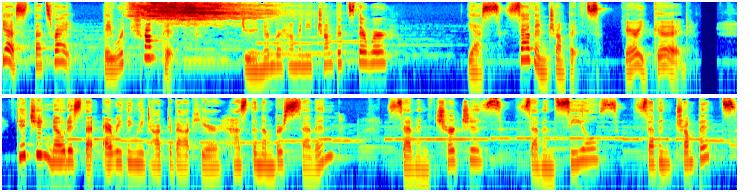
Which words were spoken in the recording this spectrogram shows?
Yes, that's right. They were trumpets. Do you remember how many trumpets there were? Yes, seven trumpets. Very good. Did you notice that everything we talked about here has the number seven? Seven churches, seven seals, seven trumpets.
